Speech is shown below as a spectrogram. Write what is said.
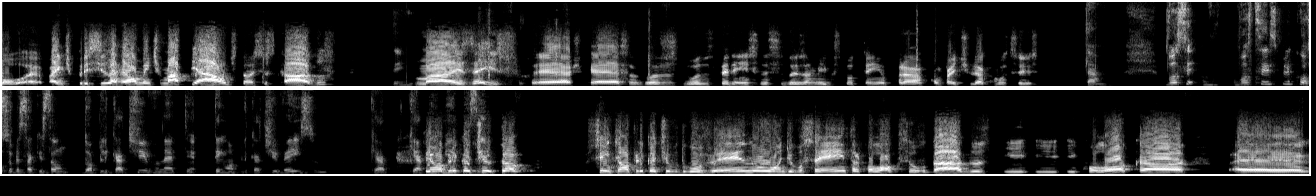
Ou, é, a gente precisa realmente mapear onde estão esses casos. Sim. Mas é isso. É, acho que é essas duas, duas experiências desses dois amigos que eu tenho para compartilhar com vocês. Tá. Você, você explicou sobre essa questão do aplicativo, né? Tem, tem um aplicativo, é isso? Que é, que é tem um aplicativo, tem, sim, tem um aplicativo do governo onde você entra, coloca os seus dados e, e, e coloca é,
